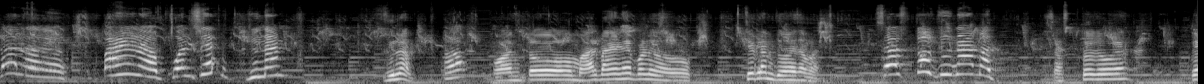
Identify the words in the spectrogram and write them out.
ચાલ ફોન છે? જૂના? જુલામ હા? ફોન તો માર પાસે છે પણ કેટલામ જોવે તમારે? સસ્તો જૂનામાં સસ્તો જોવે? કે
